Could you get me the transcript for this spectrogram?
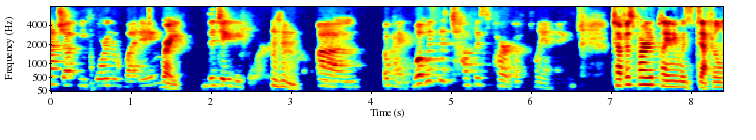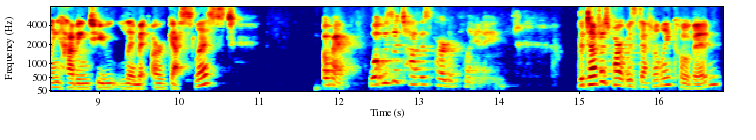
catch up before the wedding right the day before. hmm Um okay, what was the toughest part of planning? toughest part of planning was definitely having to limit our guest list Okay. What was the toughest part of planning? the toughest part was definitely covid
